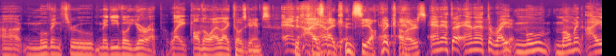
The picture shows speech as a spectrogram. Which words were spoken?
uh, moving through medieval Europe, like. Although I like those games And I because I, have- can see all the colors. And at the and at the right Yeah. move moment, I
